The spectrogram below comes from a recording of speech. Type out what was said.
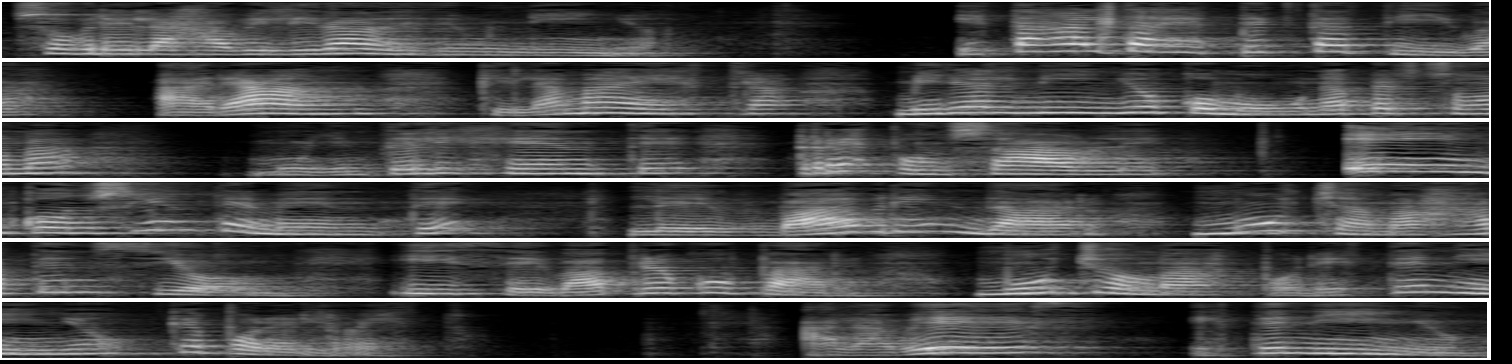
sobre las habilidades de un niño. Estas altas expectativas harán que la maestra mire al niño como una persona muy inteligente, responsable e inconscientemente le va a brindar mucha más atención y se va a preocupar mucho más por este niño que por el resto. A la vez, este niño,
